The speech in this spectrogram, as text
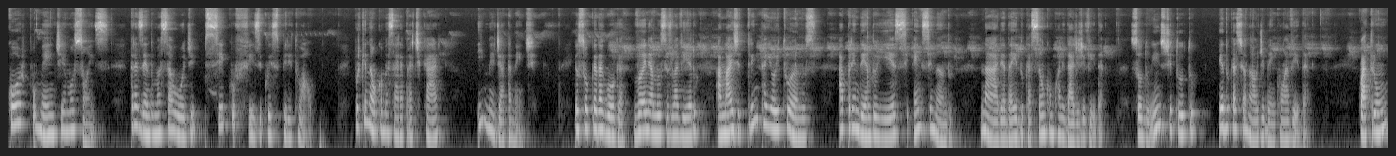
corpo, mente e emoções, trazendo uma saúde psicofísico espiritual. Por que não começar a praticar imediatamente? Eu sou pedagoga Vânia Lúcia Laviero há mais de 38 anos, aprendendo e ensinando na área da educação com qualidade de vida. Sou do Instituto Educacional de Bem com a Vida. 41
